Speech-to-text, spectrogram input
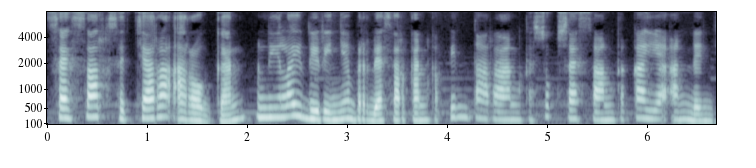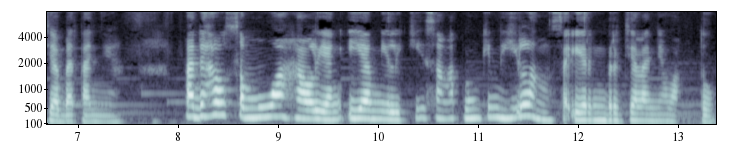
Caesar secara arogan menilai dirinya berdasarkan kepintaran, kesuksesan, kekayaan, dan jabatannya. Padahal semua hal yang ia miliki sangat mungkin hilang seiring berjalannya waktu.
